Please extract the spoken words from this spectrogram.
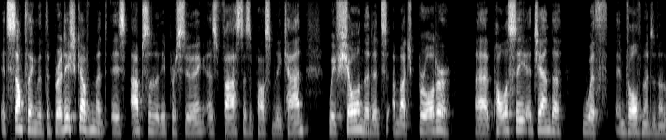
It's something that the British government is absolutely pursuing as fast as it possibly can. We've shown that it's a much broader uh, policy agenda with involvement in the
